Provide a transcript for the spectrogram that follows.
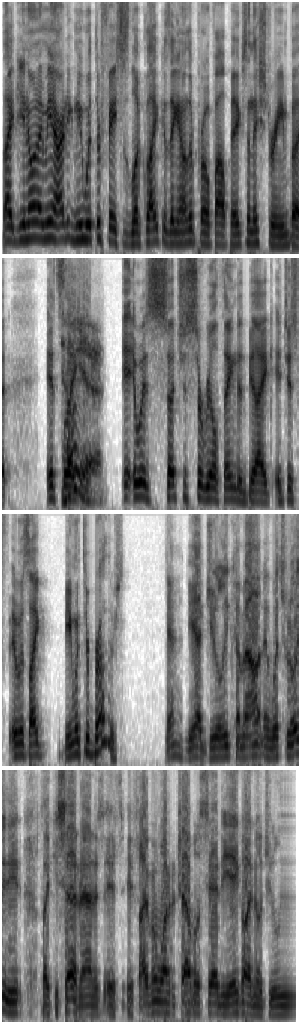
Like, you know what I mean? I already knew what their faces looked like because they know their profile pics and they stream, but it's Hell like yeah. it, it was such a surreal thing to be like it just it was like being with your brothers. Yeah, yeah. Julie come out, and what's really neat, like you said, man, is, is if I ever wanted to travel to San Diego, I know Julie.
